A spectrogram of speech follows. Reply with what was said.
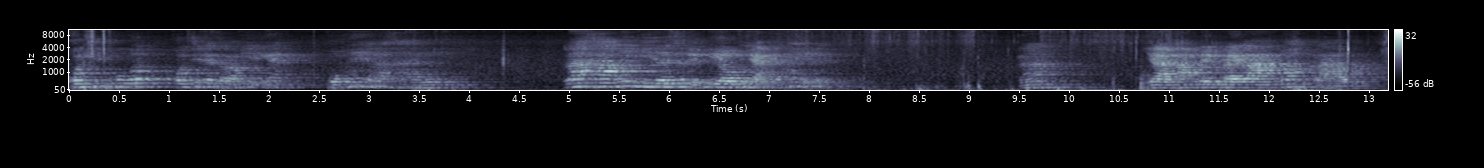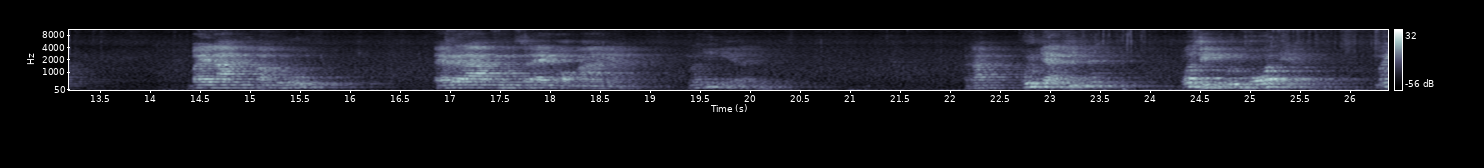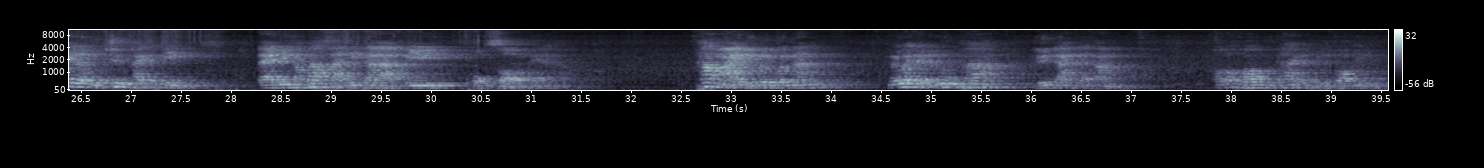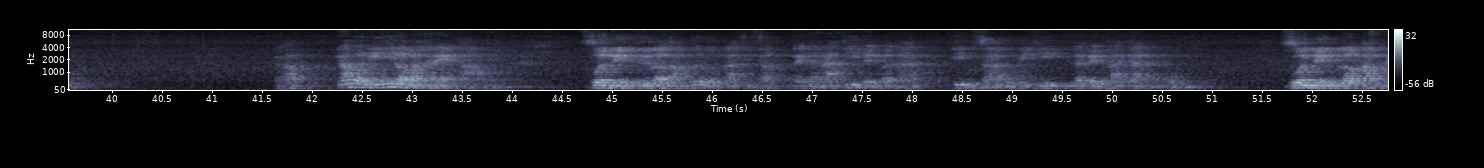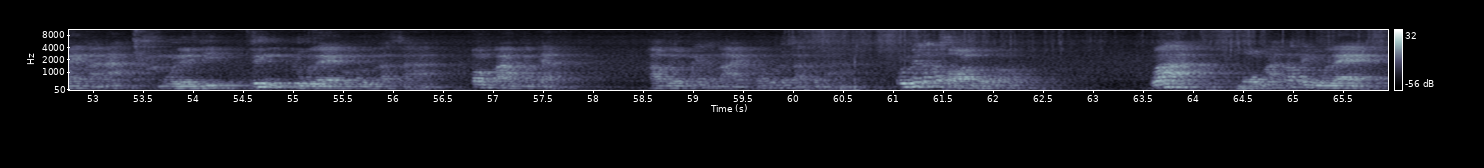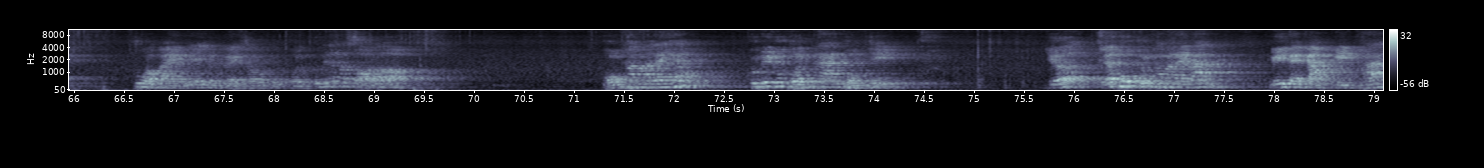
คนที่โพสคนที่ได้ตามอย่างเงี้ย ผมให้ราคาเลย ราคาไม่มีเลยสลึงเดียวไม่อยากจะให้เลย นะ อย่าทำเป็นใบลานว่างเปล่า ใบลานคือความรู้ แต่เวลาคุณแสดงออกมาเนี่ย มันไม่มีอะไรเลยนะครับ คุณอย่าคิดนะว่าสิ่งที่คุณโพสเนี่ยไม่ระบุชื่อใครก็จริง แต่มีคำว่าสาธิกาปี62เนี่ยนะครับถ้าหมายถึงคนคนนั้น ไม่ว่าจะเป็นรูปภาพหรือการกระทำเขาก็ฟ้องคุณได้แต่ผมจะฟ้องไม่อยู่นะครับณวันนี้ที่เรามาแถลงข่าวเนี่ยส่วนหนึ่งคือเราทำเพื่อหลวงการสินทรัพย์ในฐานะที่เป็นประธานที่ปรึกษามูลนิธิและเป็นพระอาจารย์ ส่วนหนึ่งเราทำในฐานะมูลนิธิซึ่งดูแลบำรุงรักษา ป้องปรามกำจัดทำลงไม่ทำลายพระพุทธศาสนา คุณไม่ต้องมาสอนผมว่าผมต้องไปดูแล ทั่วไปไม่ได้ดูแลเฉพาะบุคคลคุณไม่ต้องมาสอนหรอก ผมทำมาแล้ว คุณไปดูผลงานผมที่เยอะแล้วพวกคุณทำอะไรบ้าง มีแต่จับปิดพระ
